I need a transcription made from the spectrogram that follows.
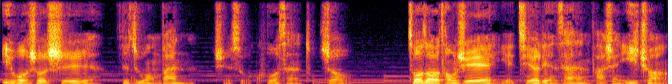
亦或说是蜘蛛网般迅速扩散的诅咒。周遭的同学也接二连三发生异状，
